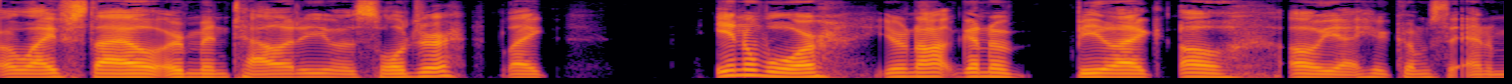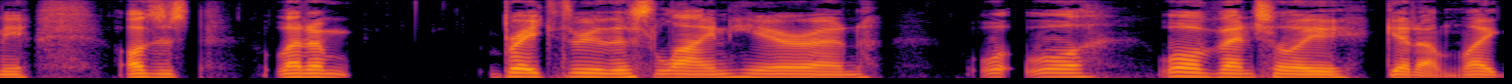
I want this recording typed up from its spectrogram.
a lifestyle or mentality of a soldier. Like in a war, you're not gonna be like, oh, oh yeah, here comes the enemy. I'll just let him break through this line here, and we'll we'll, we'll eventually get him. Like,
